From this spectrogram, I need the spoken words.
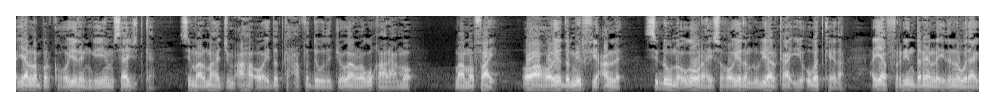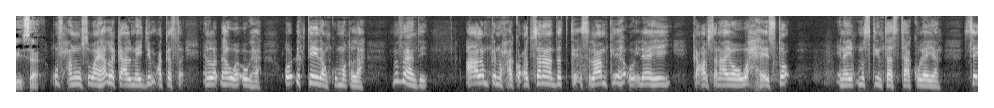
ayaa lambarka hooyadan geeyey masaajidka si maalmaha jimcaha oo ay dadka xaafadda wada joogaan loogu qaaraamo. Maama fay oo ah hooyo damiir fiican leh si dhowna uga warhaysa hooyadan dhulyaalka iyo ubadkeeda ayaa fariin dareen leh idinla wadaagaysa. Qof xanuunsan waay hala kaalmay jimco kasta in la dhaha waa ogaha oo dhegtaydan ku maqlaa ma fahantay caalamkan waxaa ka codsanaa dadka islaamka ah oo ilaahay ka cabsanayo oo wax haysto inay maskiintaas taakuleeyaan say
